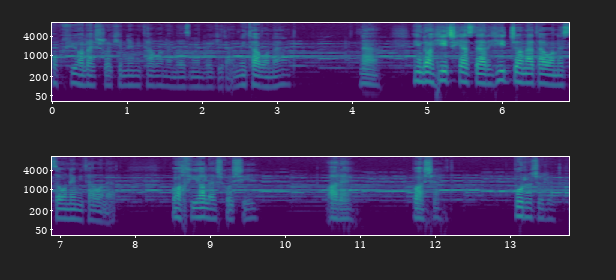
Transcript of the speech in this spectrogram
خب خیالش را که نمی‌توانند از من بگیرند. می‌توانند؟ نه. این را هیچ کس در هیچ جا نتوانسته و نمی‌تواند. با خیالش خوشی؟ آره باشد. برو جلو.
